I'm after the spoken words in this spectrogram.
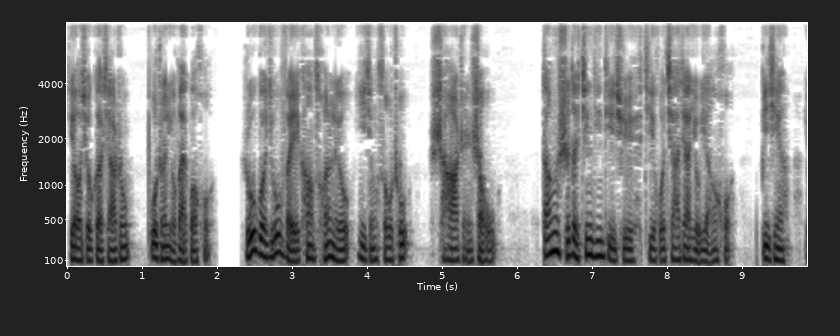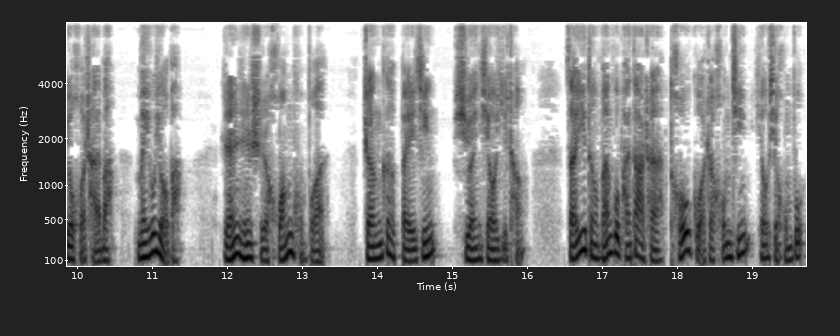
要求各家中不准有外国货，如果有违抗存留，一经搜出，杀人烧物。当时的京津地区几乎家家有洋货，毕竟有火柴吧，没有有吧，人人是惶恐不安。整个北京喧嚣异常，在一等顽固派大臣头裹着红巾，腰系红布，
